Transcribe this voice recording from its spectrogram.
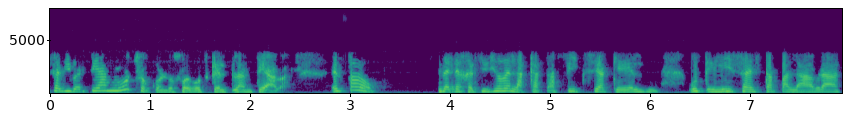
se divertían mucho con los juegos que él planteaba. Esto del ejercicio de la catafixia, que él utiliza esta palabra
